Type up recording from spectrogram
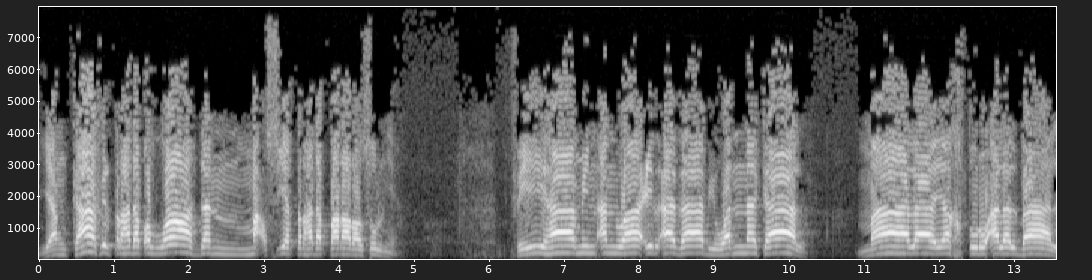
Yang kafir terhadap Allah dan maksiat terhadap para rasulnya. Fiha min anwa'il adzabi wan nakal. Ma la yakhturu 'alal bal.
